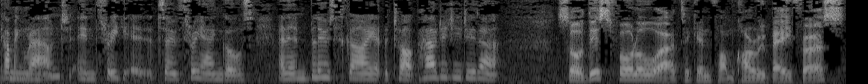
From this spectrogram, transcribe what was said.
coming mm-hmm. round in three, so three angles, and then blue sky at the top. How did you do that? So this photo uh, taken from Quarry Bay first,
